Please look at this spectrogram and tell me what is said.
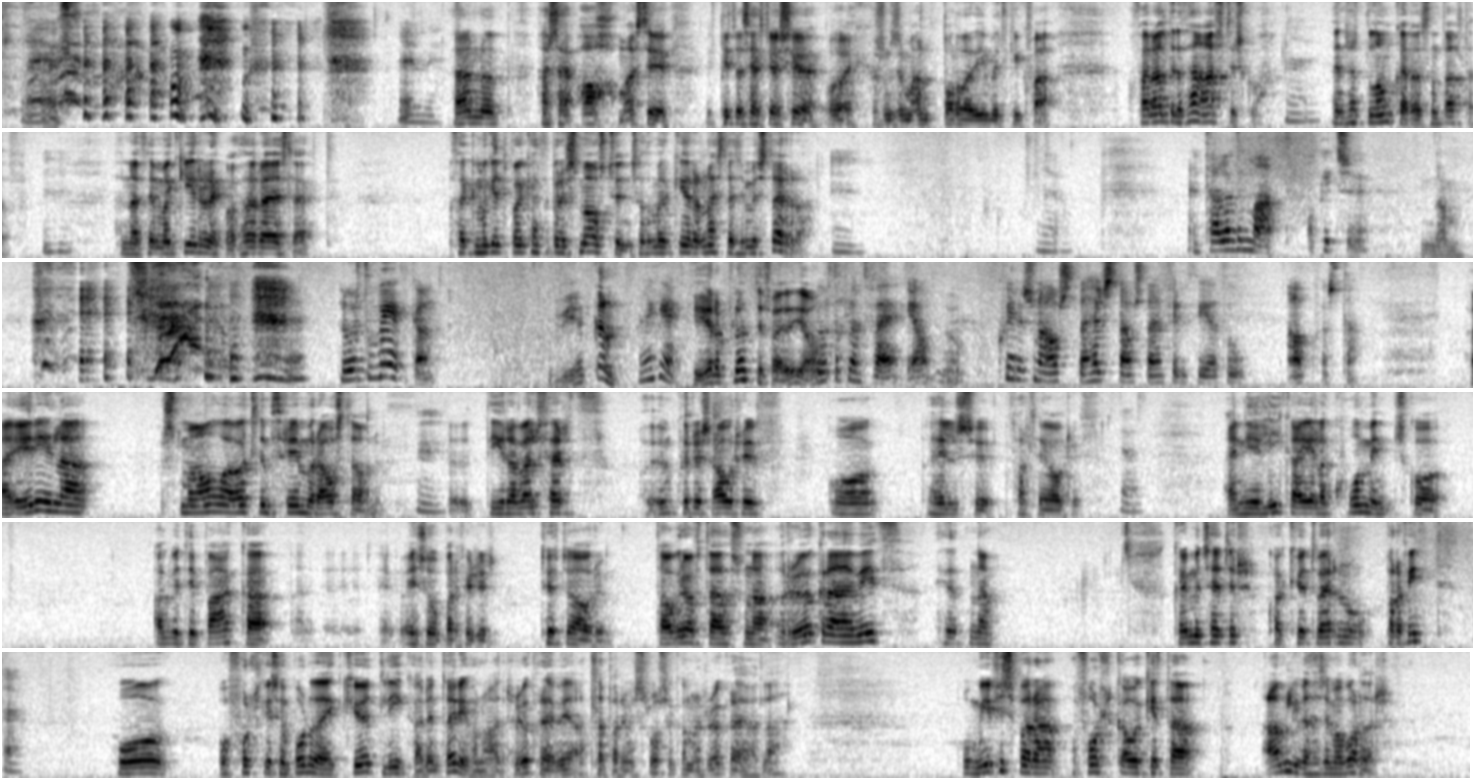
Hann, hann sagði, oh, maður stu pizza 67 og eitthvað svona sem hann borðaði ég veit ekki hvað. Og fær aldrei það aftur sko. Nei. en hann langar það samt alltaf. Mhm. þannig að þegar maður gerir eitthvað það er ræðislegt það ekki, maður getur bara gert það bara í smástund svo það maður gera næsta sem er stærra. Mm. Já. En talandi um mat og pítsu Nam. Nú ert þú vegan, vegan, ekki? ég er að plöntifæði, já Þú ert að blöndfæði, já. Já. Hver er svona ástæð, helsta ástæðin fyrir því að þú ákvast það? það er eiginlega smá af öllum þremur ástafanum Mm. dýravelferð, umhverfis áhrif og heilsu farlega áhrif Já. en ég er líka eiginlega komin sko alveg tilbaka eh, eins og bara fyrir 20 árum þá verður ég ofta svona rökraða við hérna græmitsætur, hvað kjöt verður nú bara fínt Ja. og, og fólki sem borðaði kjöt líka er ég fann að rökraði við alla bara eins rosa gaman að rökraði við alla og mér finnst bara að fólk á að geta aflífað það sem maður borðar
